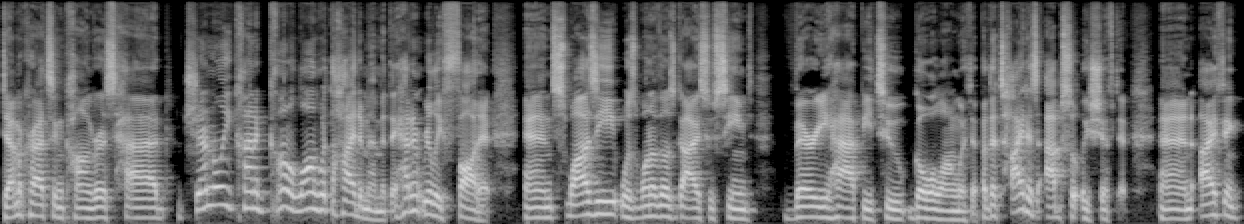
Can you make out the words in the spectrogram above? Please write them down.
Democrats in Congress had generally kind of gone along with the Hyde Amendment. They hadn't really fought it. And Suozzi was one of those guys who seemed very happy to go along with it. But the tide has absolutely shifted. And I think,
